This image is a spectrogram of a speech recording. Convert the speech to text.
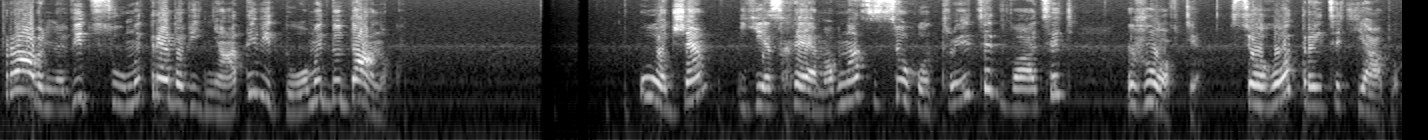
Правильно, від суми треба відняти відомий доданок. Отже, є схема в нас всього 30, 20 жовті. Всього 30 яблук.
